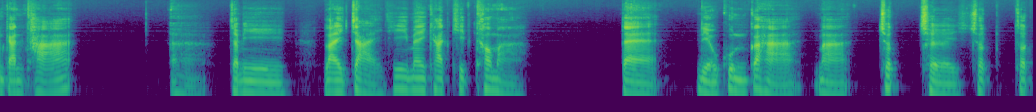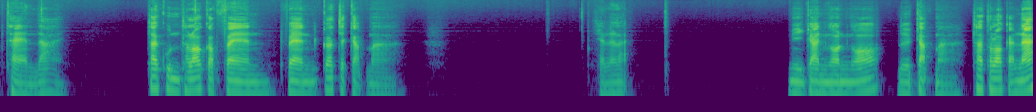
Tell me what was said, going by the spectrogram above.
ำการค้าจะมีรายจ่ายที่ไม่คาดคิดเข้ามา แต่เดี๋ยวคุณก็หามาชดเชยชดทดแทนได้ ถ้าคุณทะเลาะกับแฟน แฟนก็จะกลับมาแค่นั้นแหละ มีการงอนง้อหรือกลับมา ถ้าทะเลาะกันนะ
